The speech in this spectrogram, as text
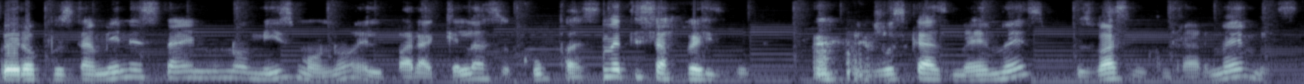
pero pues también está en uno mismo, ¿no? El para qué las ocupas. Metes a Facebook y buscas memes, pues vas a encontrar memes.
